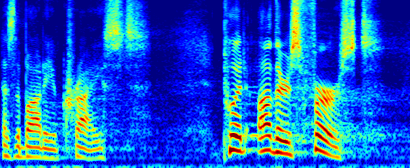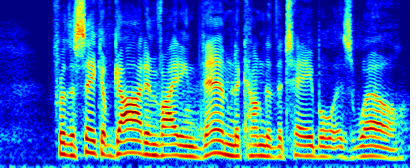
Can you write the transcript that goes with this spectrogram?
as the body of Christ. Put others first for the sake of God inviting them to come to the table as well.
